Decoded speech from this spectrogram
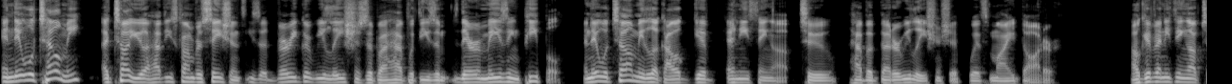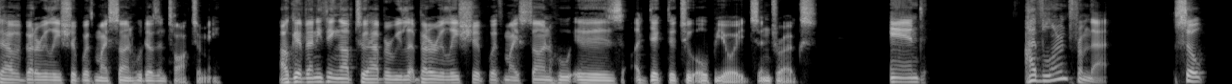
And they will tell me, I tell you, I have these conversations. These are very good relationship I have with these. They're amazing people. And they would tell me, look, I'll give anything up to have a better relationship with my daughter. I'll give anything up to have a better relationship with my son who doesn't talk to me. I'll give anything up to have a re- better relationship with my son who is addicted to opioids and drugs. And I've learned from that. So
